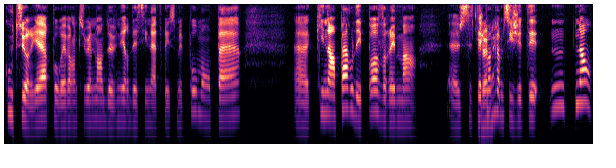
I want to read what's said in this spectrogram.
couturière pour éventuellement devenir dessinatrice. Mais pour mon père, euh, qui n'en parlait pas vraiment, euh, c'était pas comme si j'étais. Non,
